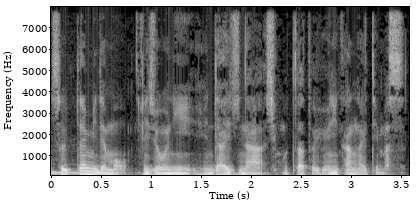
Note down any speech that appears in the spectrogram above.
そういった意味でも非常に大事な仕事だというふうに考えています。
